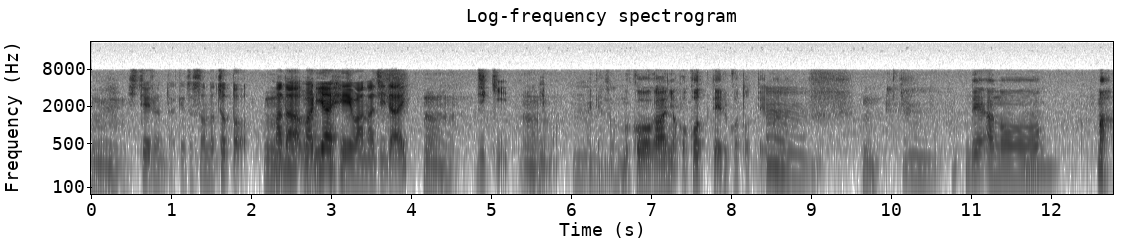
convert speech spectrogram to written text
うん。してるんだけどそのちょっとうん。まだ割合平和な時代、うん時期うんにも、うん。だけどその向こう側に起こっていることっていううのはね、ん。うん。うん。であうのーん。まあ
